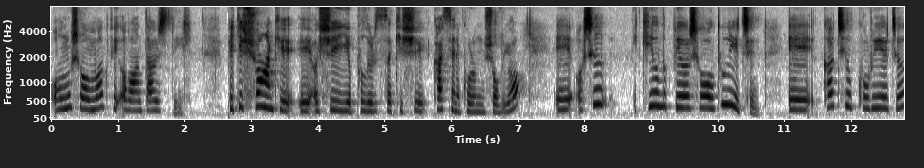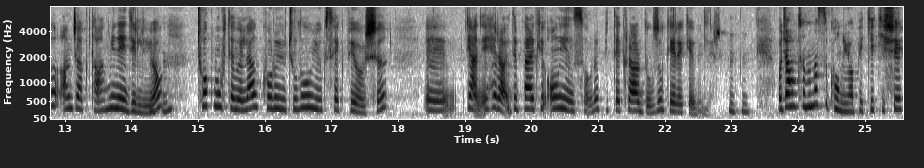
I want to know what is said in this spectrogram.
olmuş olmak bir avantaj değil. Peki şu anki e, aşı yapılırsa kişi kaç sene korunmuş oluyor? E, aşı iki yıllık bir aşı olduğu için e, kaç yıl koruyacağı ancak tahmin ediliyor. Çok muhtemelen koruyuculuğu yüksek bir aşı. E, yani herhalde belki 10 yıl sonra bir tekrar dozu gerekebilir. Hocam tanı nasıl konuyor peki? Kişi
